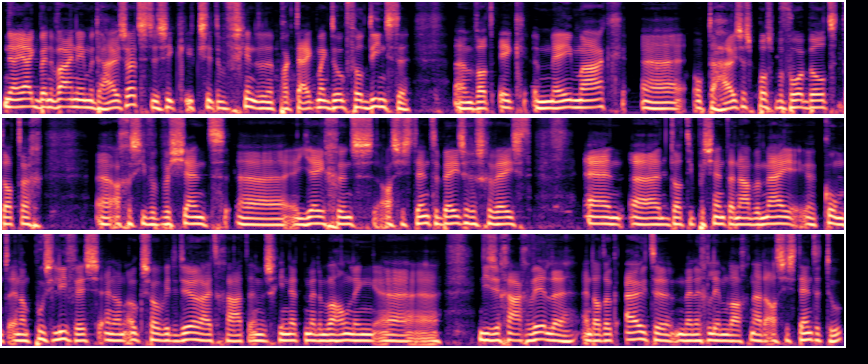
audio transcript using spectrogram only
Nou ja, ik ben een waarnemende huisarts, dus ik, ik zit in verschillende praktijken, maar ik doe ook veel diensten. En wat ik meemaak op de huisartspost bijvoorbeeld, dat er uh, agressieve patiënt uh, jegens assistenten bezig is geweest. En uh, dat die patiënt daarna bij mij komt en dan poeslief is. En dan ook zo weer de deur uitgaat. En misschien net met een behandeling die ze graag willen. En dat ook uiten met een glimlach naar de assistenten toe.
